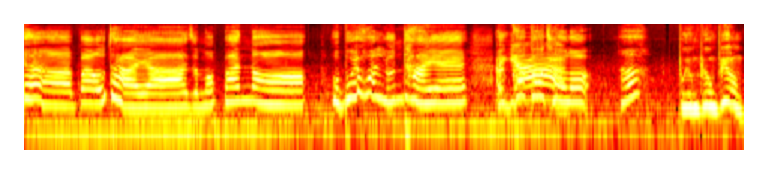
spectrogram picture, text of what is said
呀，爆胎呀，怎么办呢？我不会换轮胎耶，哎呀快倒车了啊！不用不用不用，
